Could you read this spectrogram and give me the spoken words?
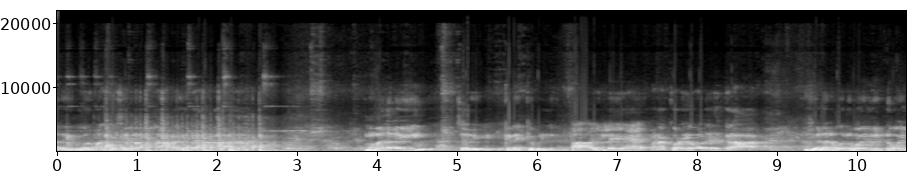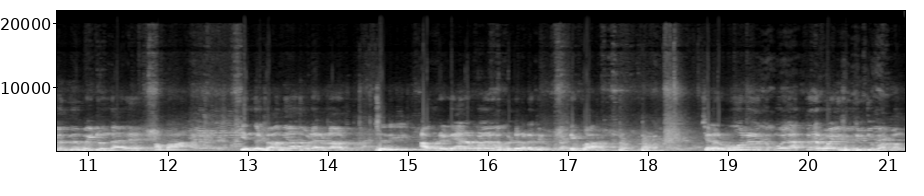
மதுரையில். ஒரு மதுரை செல்வம் மதுரை சரி கிடைக்கவில்லை. ஆ இல்லையே. மனக்குறையோடு இருக்கிறார். சிலர் ஒரு கோயில் ரெண்டு கோயிலுக்கு போயிட்டு வந்தாரு. ஆமா. எந்த சாமியாதோட அருளாலும் சரி. அவருடைய நேரப்பலனுக்கு பிள்ளை கிடைச்சிடும் கண்டிப்பா. சிலர் ஊர்களுக்கு போய் அத்தனை கோயில் சுற்றி சுற்றி பார்ப்பாங்க.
